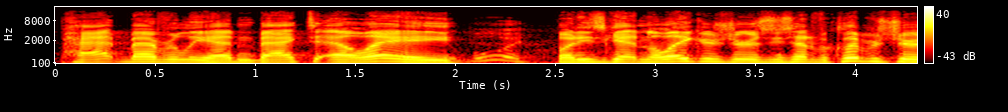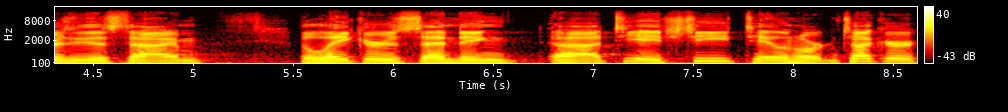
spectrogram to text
Pat Beverley heading back to L.A. boy. but he's getting a Lakers jersey instead of a Clippers jersey this time. The Lakers sending uh, THT, Talen Horton-Tucker,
